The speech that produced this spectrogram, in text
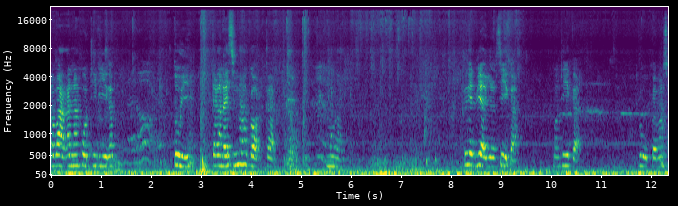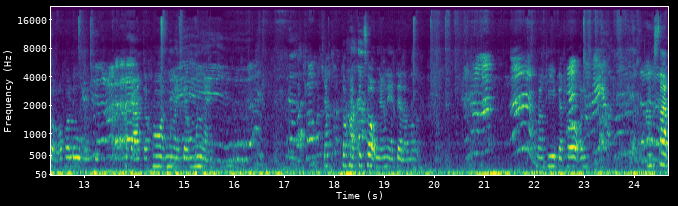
ระหว่างอนาคตที่ดีกับ ตุยจากอะไรสิมาก่อนกันเมื่อย คือเฮ็ดเวียกอยู่สิกะบางทีกะลูกกันมาสองแล้วพอลูกอากาศก็ฮ้อนเมื่อยก็เมื่อยจักต้องหับผิดชอบหยังเนี่ยแต่ละมื้อบางทีกระท้อนยังสั่น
